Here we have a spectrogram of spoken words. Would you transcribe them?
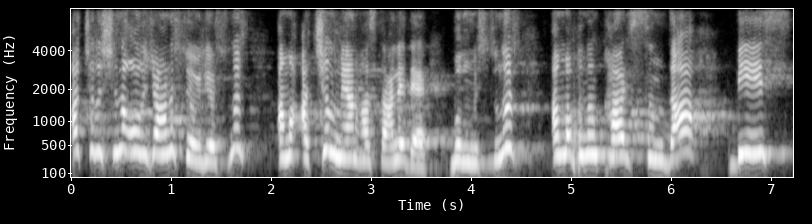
Açılışını olacağını söylüyorsunuz ama açılmayan hastane de bulmuşsunuz. Ama bunun karşısında biz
